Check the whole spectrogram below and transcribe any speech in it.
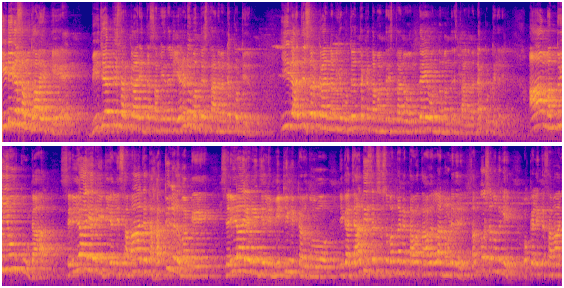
ಈಡಿಗ ಸಮುದಾಯಕ್ಕೆ ಬಿಜೆಪಿ ಸರ್ಕಾರ ಇದ್ದ ಸಮಯದಲ್ಲಿ ಎರಡು ಮಂತ್ರಿ ಸ್ಥಾನವನ್ನು ಕೊಟ್ಟಿದರು. ಈ ರಾಜ್ಯ ಸರ್ಕಾರ ನಮಗೆ ಕೊಟ್ಟಿರತಕ್ಕಂಥ ಮಂತ್ರಿ ಸ್ಥಾನ ಒಂದೇ ಒಂದು ಮಂತ್ರಿ ಸ್ಥಾನವನ್ನು ಕೊಟ್ಟಿದ್ದಾರೆ. ಆ ಮಂತ್ರಿಯೂ ಕೂಡ ಸರಿಯಾದ ರೀತಿಯಲ್ಲಿ ಸಮಾಜದ ಹಕ್ಕುಗಳ ಬಗ್ಗೆ ಸರಿಯಾದ ರೀತಿಯಲ್ಲಿ ಮೀಟಿಂಗ್ ಕರೆದು, ಈಗ ಜಾತಿ ಸೆನ್ಸಸ್ ಬಂದಾಗ ತಾವ ತಾವೆಲ್ಲ ನೋಡಿದಿರಿ. ಸಂತೋಷ ನಮಗೆ. ಒಕ್ಕಲಿಗ ಸಮಾಜ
